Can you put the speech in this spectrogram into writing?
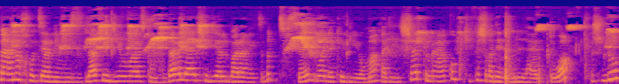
فأنا خوتي راني منزله فيديوهات كنهضر على هادشي ديال البراغيث بالتفصيل ولكن اليوم غادي نشارك معكم كيفاش غادي نعمل لها الدواء. شنو؟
